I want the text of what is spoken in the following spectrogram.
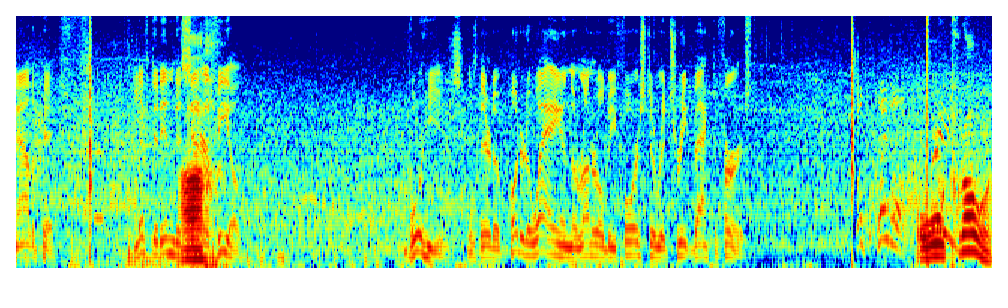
now the pitch. Lifted into Ah. center field. Voorhees is there to put it away, and the runner will be forced to retreat back to first. Let's play ball. 오 투라운.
